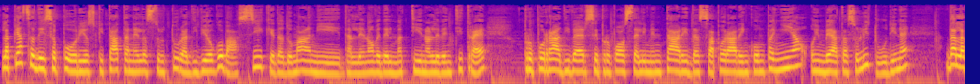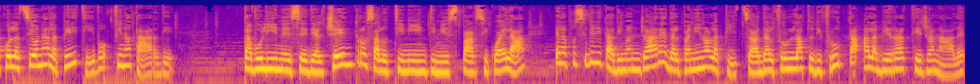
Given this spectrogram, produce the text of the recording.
La piazza dei sapori ospitata nella struttura di Viogo Bassi, che da domani dalle 9 del mattino alle 23 proporrà diverse proposte alimentari da assaporare in compagnia o in beata solitudine, dalla colazione all'aperitivo fino a tardi. Tavoline e sedie al centro, salottini intimi sparsi qua e là e la possibilità di mangiare dal panino alla pizza, dal frullato di frutta alla birra artigianale,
